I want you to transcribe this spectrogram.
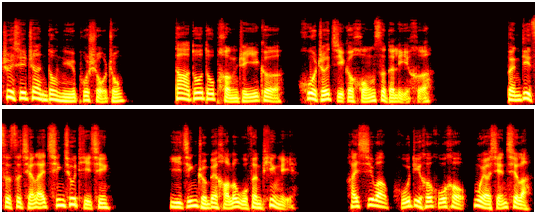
这些战斗女仆手中，大多都捧着一个或者几个红色的礼盒。本帝此次前来青丘提亲，已经准备好了五份聘礼，还希望胡帝和胡后莫要嫌弃了。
